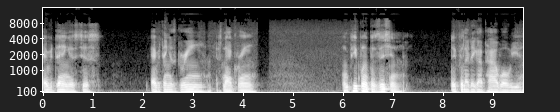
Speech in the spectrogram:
everything is just, everything is green. It's not green. When people in position, they feel like they got power over you.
